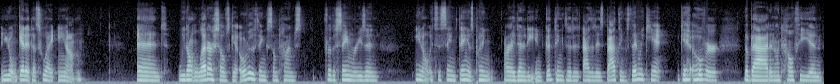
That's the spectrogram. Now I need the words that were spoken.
and you don't get it. That's who I am. And we don't let ourselves get over the things sometimes for the same reason you know, it's the same thing as putting our identity in good things as it is bad things. Then we can't get over the bad and unhealthy and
